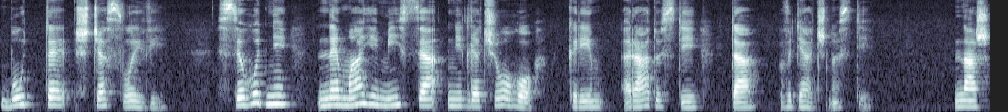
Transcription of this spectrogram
будьте щасливі. Сьогодні немає місця ні для чого, крім радості та вдячності. Наш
